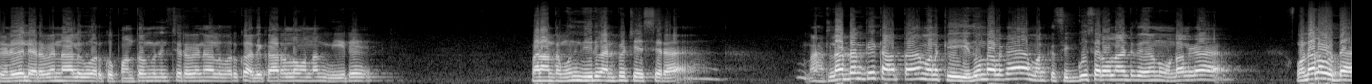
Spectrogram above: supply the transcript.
రెండు వేల ఇరవై నాలుగు వరకు పంతొమ్మిది నుంచి ఇరవై నాలుగు వరకు అధికారంలో ఉన్నది మీరే. మరి అంతకుముందు మీరు కనిపెట్టి చేసారా? మాట్లాడడానికి కాస్త మనకి ఇది ఉండాలిగా మనకి సిగ్గు సెలవు లాంటిది ఏమైనా ఉండాలిగా? ఉండాలా వద్దా?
